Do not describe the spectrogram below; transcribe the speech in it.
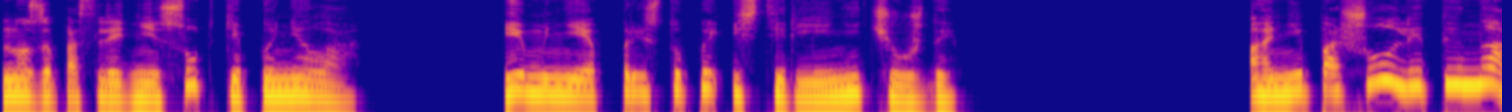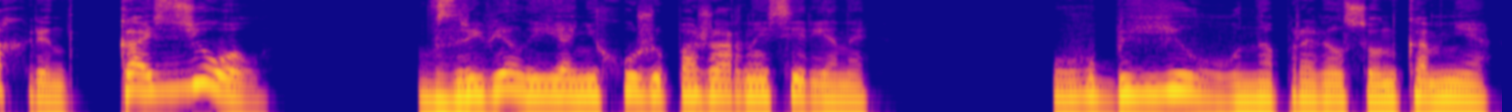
но за последние сутки поняла. И мне приступы истерии не чужды. «А не пошел ли ты нахрен, козел?» Взревел я не хуже пожарной сирены. «Убью!» — направился он ко мне.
